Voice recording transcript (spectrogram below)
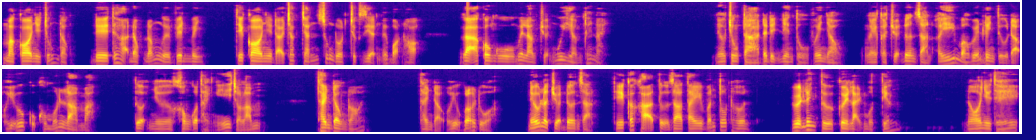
Mà coi như trúng độc, đi tới hạ độc đám người viên minh, thì coi như đã chắc chắn xung đột trực diện với bọn họ. Gã con ngu mới làm chuyện nguy hiểm thế này. Nếu chúng ta đã định liên thủ với nhau, ngay cả chuyện đơn giản ấy mà huyễn linh tử đạo hữu cũng không muốn làm mà. Tựa như không có thành ý cho lắm. Thanh Đồng nói. Thanh đạo hữu nói đùa. Nếu là chuyện đơn giản, thì các hạ tự ra tay vẫn tốt hơn. Huyễn linh tử cười lạnh một tiếng. Nói như thế,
